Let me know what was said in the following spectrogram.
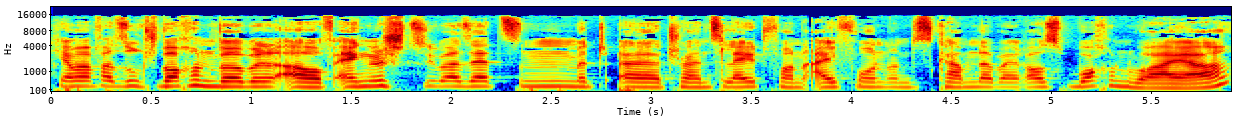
ich habe mal versucht, Wochenwirbel auf Englisch zu übersetzen mit äh, Translate von iPhone und es kam dabei raus Wochenwire.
